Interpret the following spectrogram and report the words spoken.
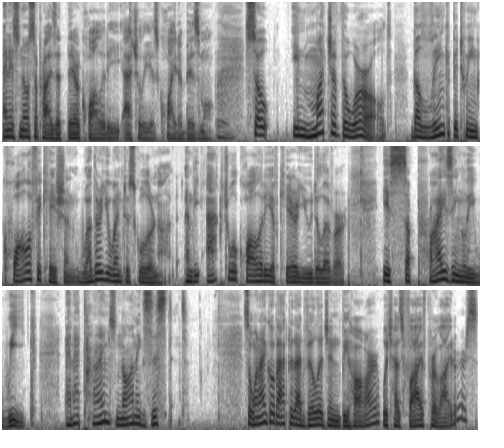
And it's no surprise that their quality actually is quite abysmal. Mm. So, in much of the world, the link between qualification, whether you went to school or not, and the actual quality of care you deliver is surprisingly weak and at times non existent. So when I go back to that village in Bihar, which has five providers,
